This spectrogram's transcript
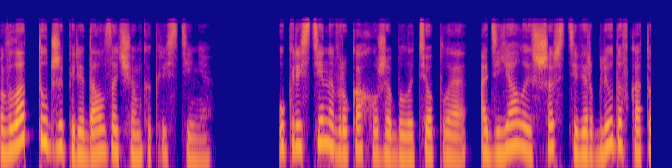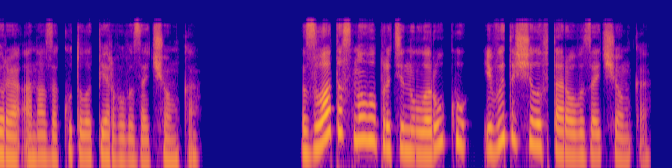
Влад тут же передал зайчонка Кристине. У Кристины в руках уже было теплое одеяло из шерсти верблюда, в которое она закутала первого зайчонка. Злата снова протянула руку и вытащила второго зайчонка.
